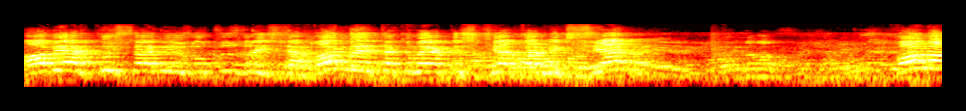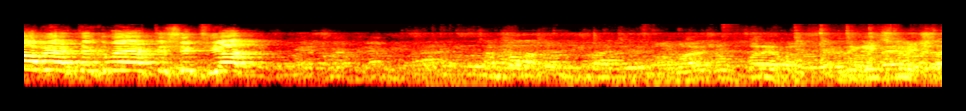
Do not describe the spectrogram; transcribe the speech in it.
Abi yer kuş sahibi 130 lira ister. Var mı böyle takıma yaklaşık fiyat vermek isteyen? Var mı abi yer takıma yaklaşık fiyat? Vallahi çok para yaparız. Geçmiyor işte.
